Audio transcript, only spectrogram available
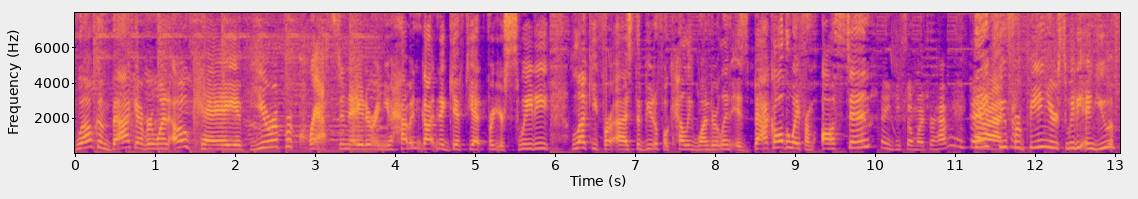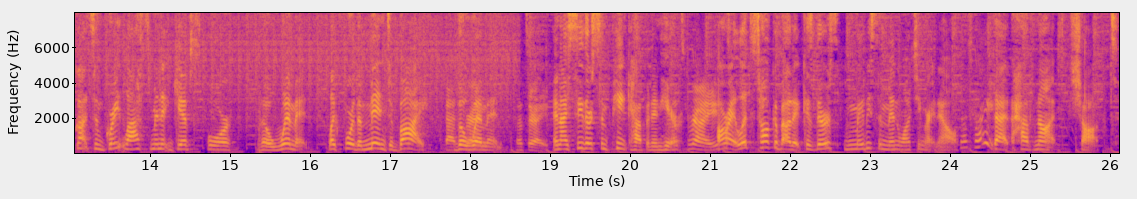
Welcome back, everyone. Okay, if you're a procrastinator and you haven't gotten a gift yet for your sweetie, lucky for us, the beautiful Kelly Wonderland is back all the way from Austin. Thank you so much for having me back. Thank you for being here, sweetie. And you have got some great last minute gifts for the women, like for the men to buy That's the right. women. That's right. And I see there's some pink happening here. That's right. All right, let's talk about it because there's maybe some men watching right now That's right. that have not shopped.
